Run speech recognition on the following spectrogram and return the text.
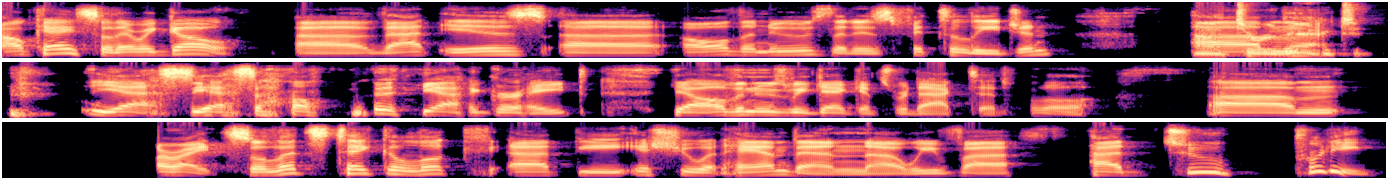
Okay. So there we go. Uh, that is uh, all the news that is fit to Legion. Uh, to Um, redact. Yes. Yes. All, yeah. Great. Yeah. All the news we get gets redacted. Ugh. Um, all right. So let's take a look at the issue at hand. Then uh, we've uh, had two pretty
